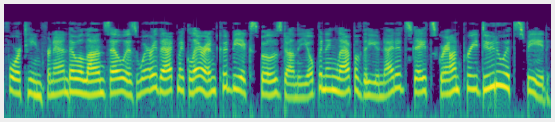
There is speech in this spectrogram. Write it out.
13-14 Fernando Alonso is wary that McLaren could be exposed on the opening lap of the United States Grand Prix due to its speed.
